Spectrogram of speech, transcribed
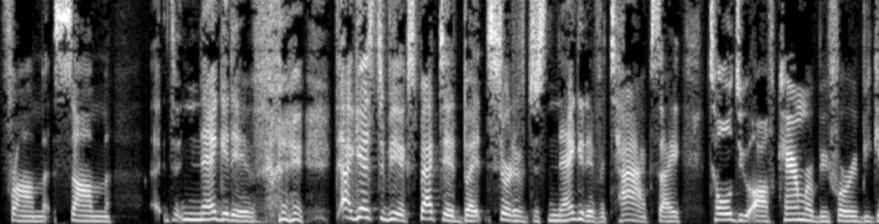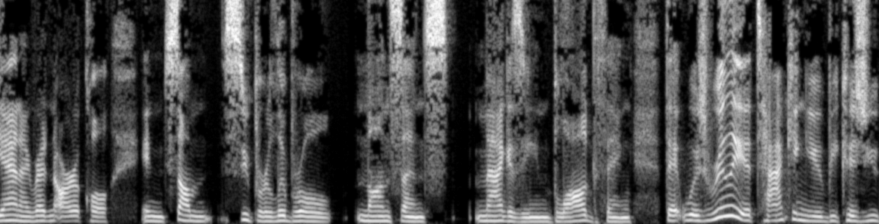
from some negative, I guess to be expected, but sort of just negative attacks. I told you off camera before we began, I read an article in some super liberal nonsense magazine blog thing that was really attacking you because you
